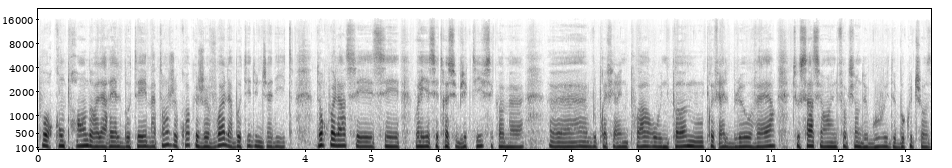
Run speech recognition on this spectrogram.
pour comprendre la réelle beauté. Maintenant, je crois que je vois la beauté d'une jadéite. Donc voilà, c'est, vous voyez, c'est très subjectif. C'est comme euh, euh, vous préférez une poire ou une pomme, ou vous préférez le bleu au vert. Tout ça, c'est en une fonction de goût et de beaucoup de choses.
